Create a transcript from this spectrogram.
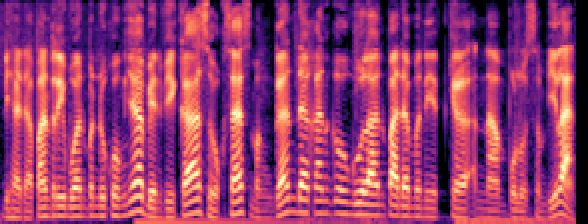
Di hadapan ribuan pendukungnya, Benfica sukses menggandakan keunggulan pada menit ke-69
